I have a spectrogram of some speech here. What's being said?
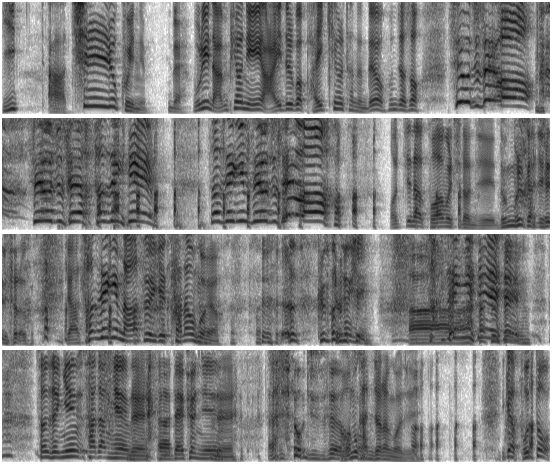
이, 아, 7692님. 네. 우리 남편이 아이들과 바이킹을 탔는데요. 혼자서 세워주세요! 세워주세요! 선생님! 선생님 세워주세요! 어찌나 고함을 치던지 눈물까지 흘리더라고요. 야, 선생님 나왔으면 이게 다 나온 거예요. 그 존칭. 아, 선생님! 선생님, 선생님, 사장님, 네. 어, 대표님 네. 세워주세요. 너무 간절한 거지. 그러니까 보통,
